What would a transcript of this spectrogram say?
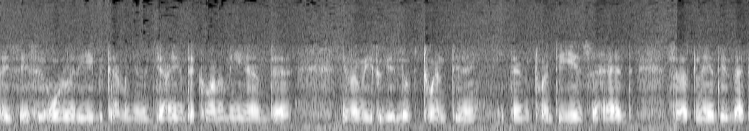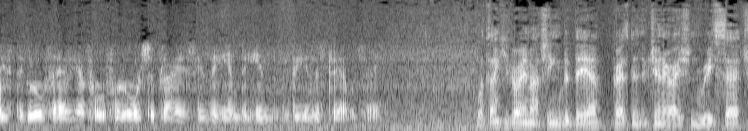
is, is already becoming a giant economy, and uh, you know, if we look 20, 10, 20 years ahead, certainly th- that is the growth area for, for all suppliers in the in the in the industry. I would say. Well, thank you very much, Yngve Bia, President of Generation Research,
